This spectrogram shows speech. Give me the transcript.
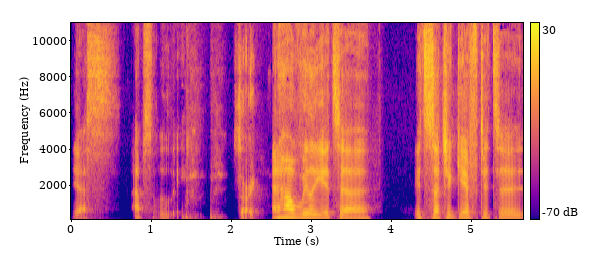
Yes, absolutely. sorry and how really it's a it's such a gift it's a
